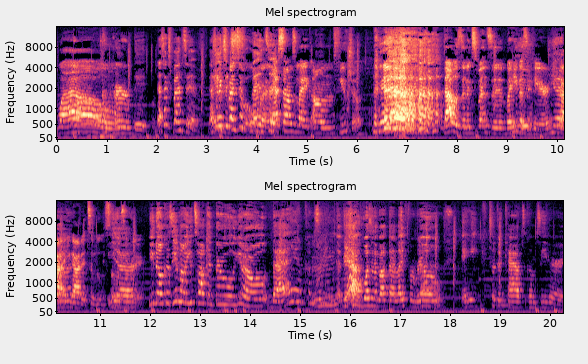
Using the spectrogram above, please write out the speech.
Wow. Oh. Curved it. That's expensive. That's an It's expensive, expensive. Uber. That sounds like um future. Yeah. that was an expensive, but he doesn't Yeah. care. He Yeah. got he got it to lose. So yeah, it's alright. you know, because you know, you talking through, you know, that. Hey, I'm coming to see. I guess Yeah. he wasn't about that life for real, and he took a cab to come see her.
